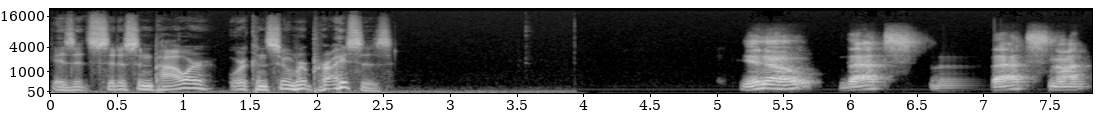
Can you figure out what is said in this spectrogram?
Is it citizen power or consumer prices you know that's that's not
